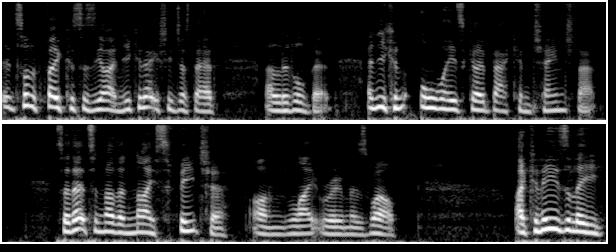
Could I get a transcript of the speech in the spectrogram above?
it sort of focuses the eye. And you can actually just add a little bit. And you can always go back and change that. So that's another nice feature on Lightroom as well. I can easily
